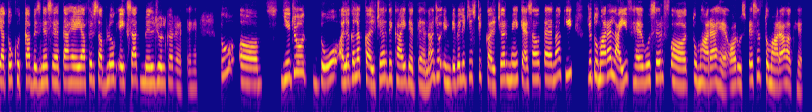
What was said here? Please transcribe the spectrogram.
या तो खुद का बिज़नेस रहता है या फिर सब लोग एक साथ मिलजुल कर रहते हैं। तो ये जो दो अलग अलग कल्चर दिखाई देते हैं ना जो इंडिविजुअलिस्टिक कल्चर में कैसा होता है ना कि जो तुम्हारा लाइफ है वो सिर्फ़ तुम्हारा है और उस पर सिर्फ़ तुम्हारा हक है।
